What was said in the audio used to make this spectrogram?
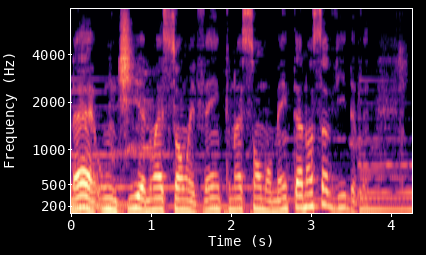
né, um dia, não é só um evento, não é só um momento, é a nossa vida, velho.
